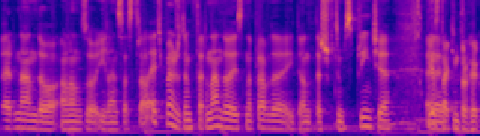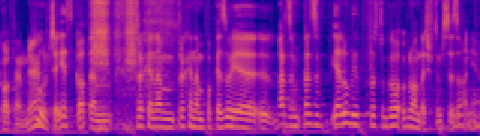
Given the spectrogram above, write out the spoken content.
Fernando Alonso i Lensa Stroll. Ja ci powiem, że ten Fernando jest naprawdę, i on też w tym sprincie, e, jest takim trochę kotem, nie? Kurczę, jest kotem, trochę nam, trochę nam pokazuje, y, bardzo, bardzo, ja lubię po prostu go oglądać w tym sezonie.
